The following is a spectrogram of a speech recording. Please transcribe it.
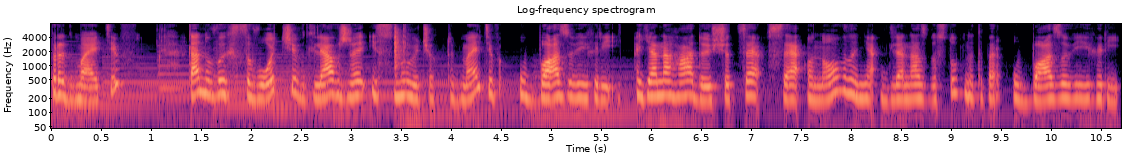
предметів та нових сводчів для вже існуючих предметів у базовій грі. Я нагадую, що це все оновлення для нас доступно тепер у базовій грі.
